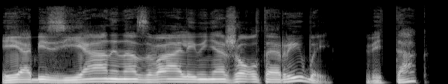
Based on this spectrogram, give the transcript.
И обезьяны назвали меня желтой рыбой. Ведь так?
